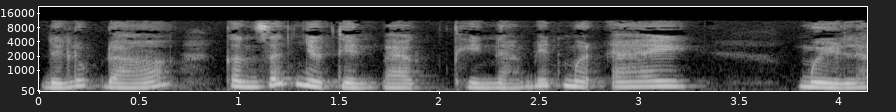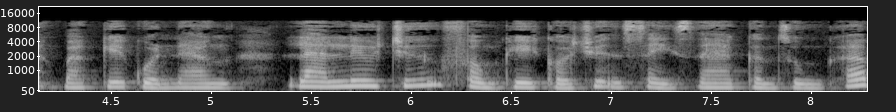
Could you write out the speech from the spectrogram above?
Đến lúc đó, Cần rất nhiều tiền bạc Thì nàng biết mượn ai. Mười lạng bạc kia của nàng là lưu trữ phòng khi có chuyện xảy ra cần dùng gấp.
